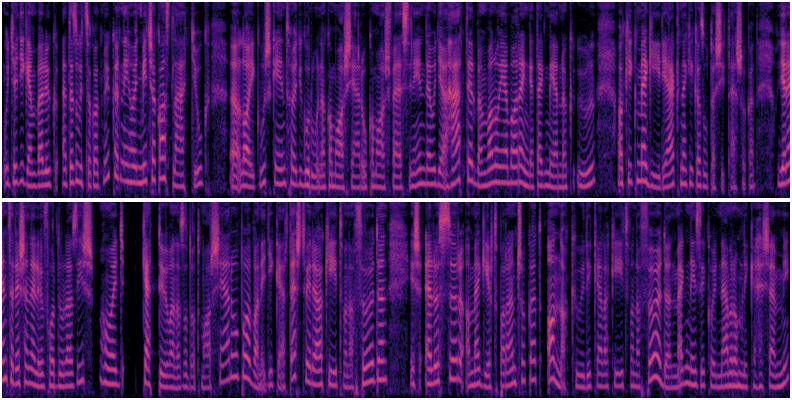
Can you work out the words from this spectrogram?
Úgyhogy igen, velük, hát ez úgy szokott működni, hogy mi csak azt látjuk eh, laikusként, hogy gurulnak a marsjárók a mars felszínén, de ugye a háttérben valójában rengeteg mérnök ül, akik megírják nekik az utasításokat. Ugye rendszeresen előfordul az is, hogy kettő van az adott marsjáróból, van egy iker testvére, aki itt van a Földön, és először a megírt parancsokat annak küldik el, aki itt van a Földön, megnézik, hogy nem romlik el semmi,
